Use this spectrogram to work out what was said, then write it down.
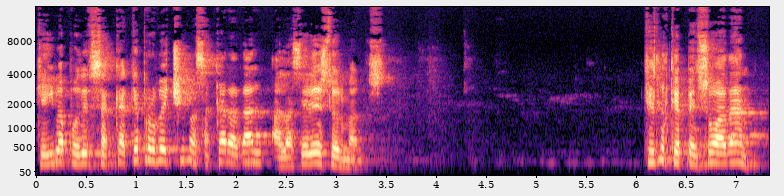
que iba a poder sacar? ¿Qué provecho iba a sacar Adán al hacer esto, hermanos? ¿Qué es lo que pensó Adán?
